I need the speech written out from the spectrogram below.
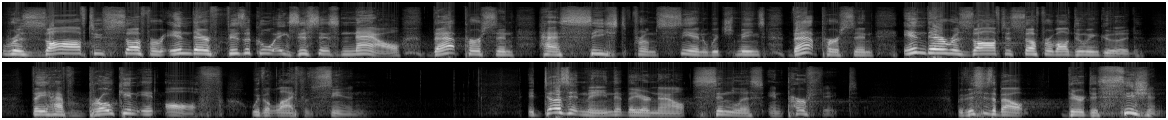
resolved to suffer in their physical existence now, that person has ceased from sin, which means that person, in their resolve to suffer while doing good, they have broken it off with a life of sin. It doesn't mean that they are now sinless and perfect, but this is about their decision,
